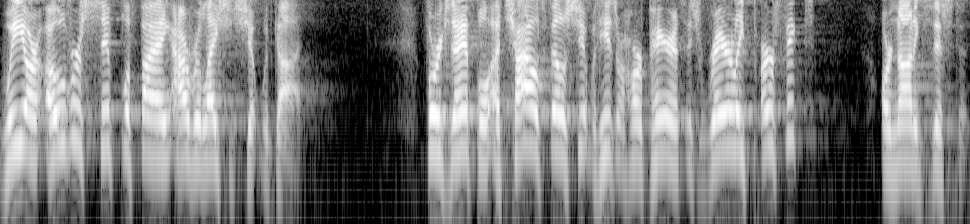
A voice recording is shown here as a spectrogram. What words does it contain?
we are oversimplifying our relationship with God. For example, a child's fellowship with his or her parents is rarely perfect or non existent.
